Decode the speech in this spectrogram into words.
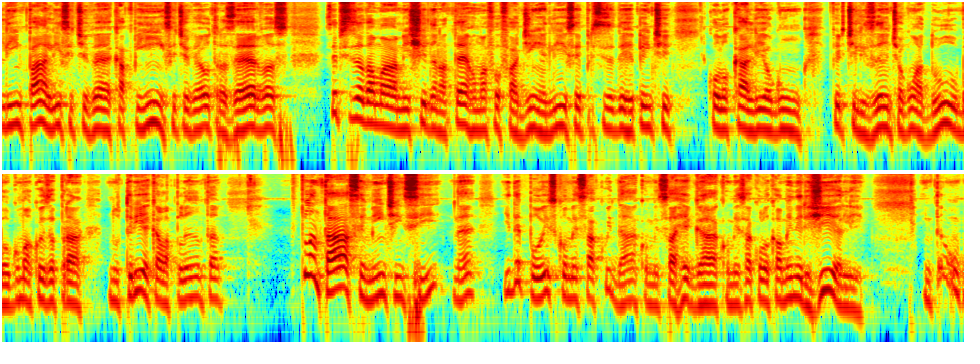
limpar ali se tiver capim, se tiver outras ervas. Você precisa dar uma mexida na terra, uma fofadinha ali. Você precisa de repente colocar ali algum fertilizante, algum adubo, alguma coisa para nutrir aquela planta. Plantar a semente em si, né? E depois começar a cuidar, começar a regar, começar a colocar uma energia ali. Então,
